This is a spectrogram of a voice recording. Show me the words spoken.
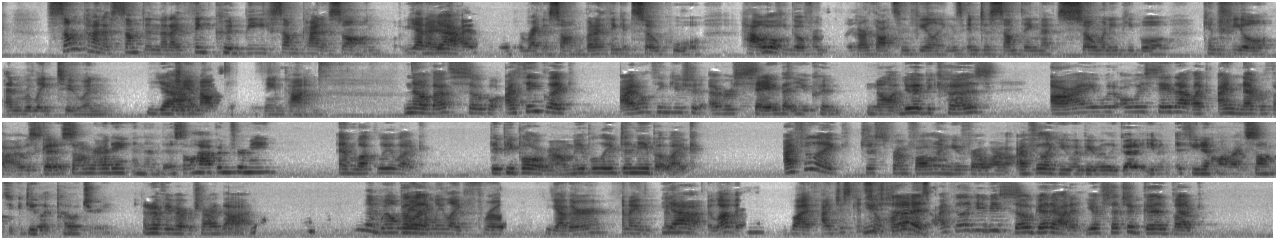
some kind of something that I think could be some kind of song. Yet I, Yeah. I I to write a song, but I think it's so cool how Well- it can go from like our thoughts and feelings into something that so many people can feel and relate to and Yeah. jam out at the same time. No, that's so cool. I think like I don't think you should ever say that you could not do it because I would always say that like I never thought I was good at songwriting and then this all happened for me. And luckily like the people around me believed in me, but like I feel like just from following you for a while, I feel like you would be really good at even if you didn't want to write songs, you could do like poetry. I don't know if you've ever tried that. I will But, like- randomly like, throw together, and I I- Yeah. I, love it, but I just get You so should. I feel like you'd be so good at it. You have such a good like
